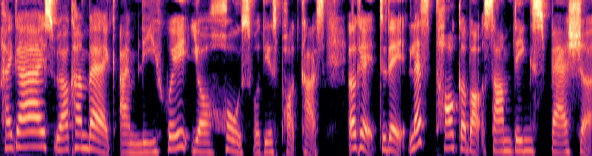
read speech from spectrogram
Hi guys, welcome back. I'm Li Hui, your host for this podcast. Okay, today let's talk about something special.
